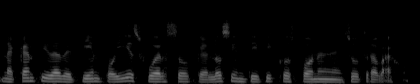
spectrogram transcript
la cantidad de tiempo y esfuerzo que los científicos ponen en su trabajo.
